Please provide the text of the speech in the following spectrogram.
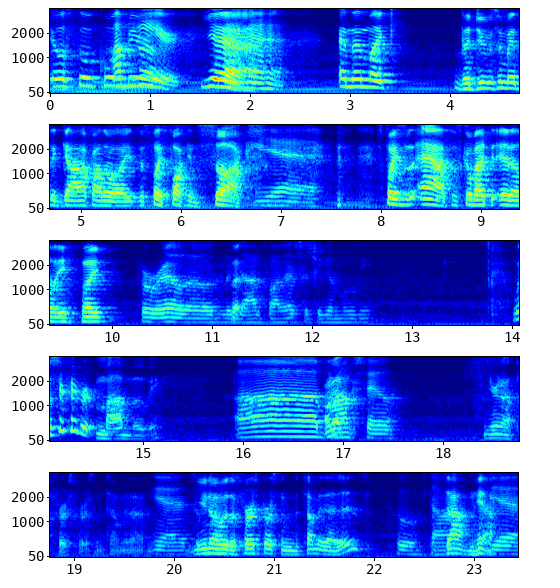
It was still cool. I'm to be around. here. Yeah. and then like, the dudes who made The Godfather were like, this place fucking sucks. yeah. This place is ass. Let's go back to Italy. Like, For real though, The But- Godfather. That's such a good movie. what's your favorite mob movie? Uh, Bronx Tale. You're not the first person to tell me that. Yeah. It's You know who the first person to tell me that is? Who? It's Dom, yeah. Yeah.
